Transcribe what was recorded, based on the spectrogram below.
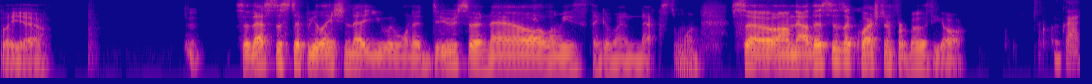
But yeah. So that's the stipulation that you would want to do. So now let me think of my next one. So um now this is a question for both of y'all. Okay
